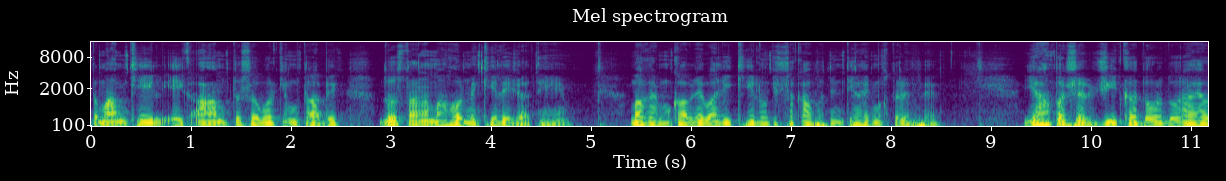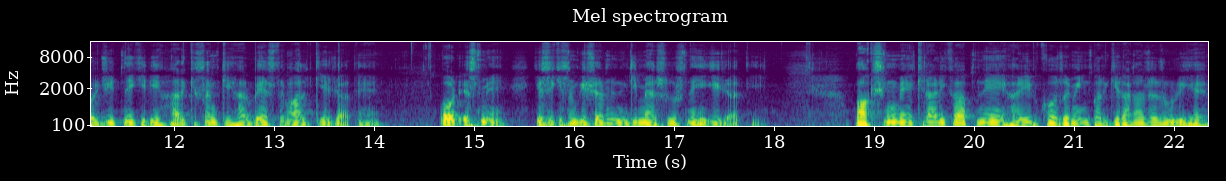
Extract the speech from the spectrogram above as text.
تمام کھیل ایک عام تصور کے مطابق دوستانہ ماحول میں کھیلے جاتے ہیں، مگر مقابلے والی کھیلوں کی ثقافت انتہائی مختلف ہے۔ یہاں پر صرف جیت کا دور دورہ ہے اور جیتنے کے لیے ہر قسم کے حربے استعمال کیے جاتے ہیں۔ اور اس میں کسی قسم کی شرمندگی محسوس نہیں کی جاتی۔ باکسنگ میں کھلاڑی کا اپنے حریف کو زمین پر گرانا ضروری ہے۔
